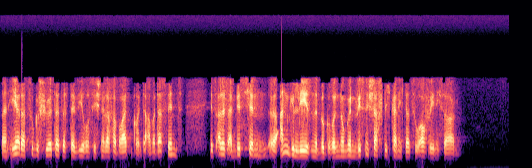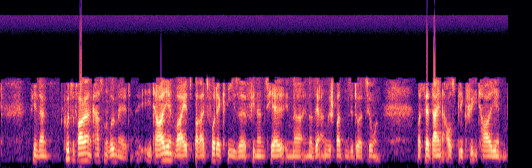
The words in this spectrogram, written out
dann eher dazu geführt hat, dass der Virus sich schneller verbreiten konnte. Aber das sind jetzt alles ein bisschen äh, angelesene Begründungen. Wissenschaftlich kann ich dazu auch wenig sagen. Vielen Dank. Kurze Frage an Carsten Röhmheld. Italien war jetzt bereits vor der Krise finanziell in einer, in einer sehr angespannten Situation. Was wäre dein Ausblick für Italien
